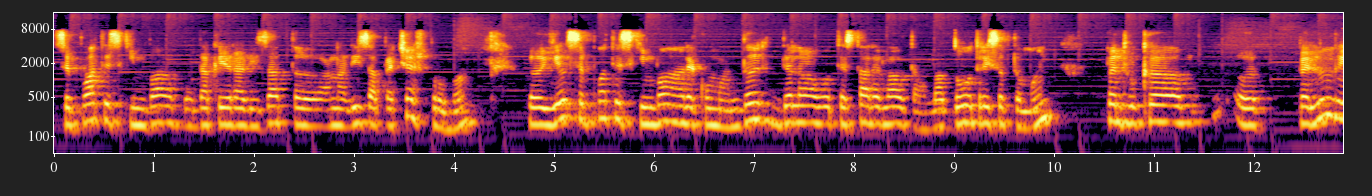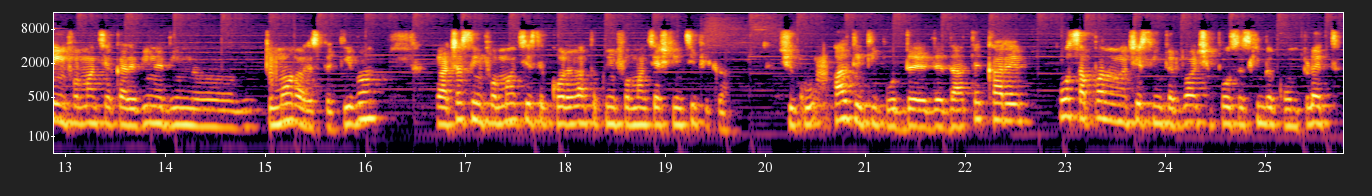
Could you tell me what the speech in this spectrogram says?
se poate schimba dacă e realizată analiza pe aceeași probă, uh, el se poate schimba în recomandări de la o testare la alta, la două-trei săptămâni, pentru că pe lângă informația care vine din uh, tumora respectivă, această informație este corelată cu informația științifică și cu alte tipuri de, de date care pot să apară în acest interval și pot să schimbe complet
